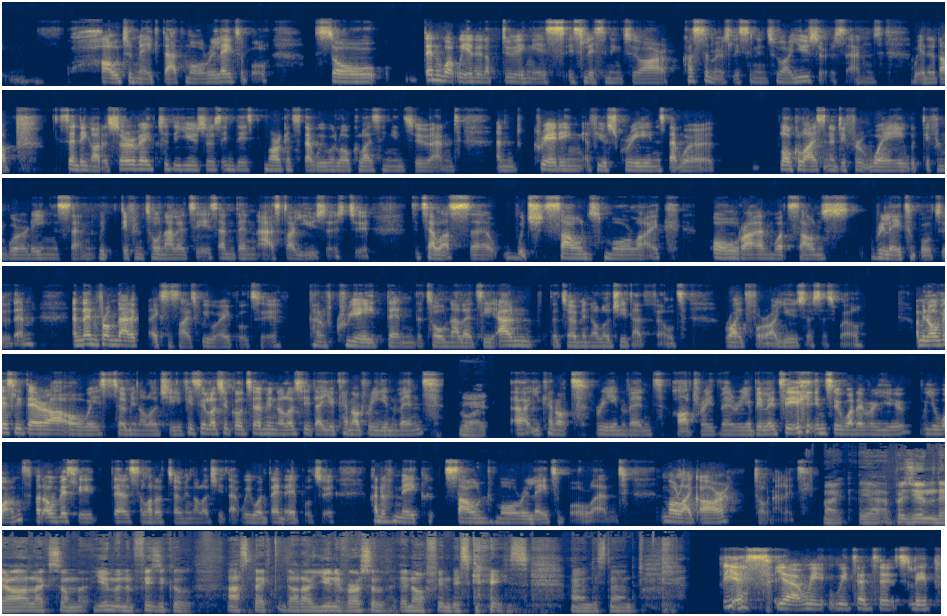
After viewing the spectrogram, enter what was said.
how to make that more relatable. So then what we ended up doing is is listening to our customers, listening to our users, and we ended up sending out a survey to the users in these markets that we were localizing into and and creating a few screens that were localized in a different way with different wordings and with different tonalities and then asked our users to to tell us uh, which sounds more like Oura and what sounds relatable to them. And then from that exercise, we were able to kind of create then the tonality and the terminology that felt right for our users as well. I mean, obviously, there are always terminology, physiological terminology that you cannot reinvent. Right. Uh, you cannot reinvent heart rate variability into whatever you you want. But obviously, there's a lot of terminology that we were then able to kind of make sound more relatable and more like our tonality. Right. Yeah. I presume there are like some human and physical aspect that are universal enough in this case. I understand. Yes. Yeah. We we tend to sleep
